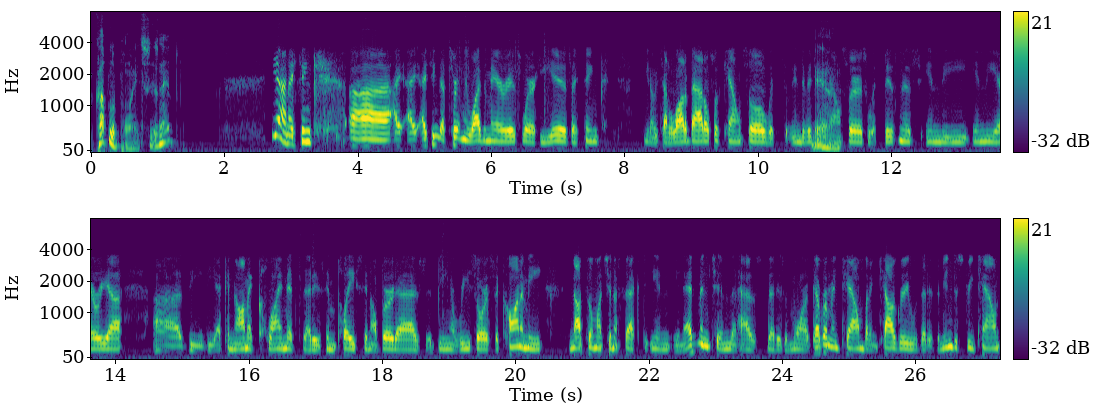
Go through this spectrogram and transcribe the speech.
a couple of points, isn't it? Yeah, and I think uh, I, I think that's certainly why the mayor is where he is. I think you know he's had a lot of battles with council, with individual yeah. councilors, with business in the in the area uh, the the economic climate that is in place in Alberta as being a resource economy, not so much an effect in, in Edmonton that has that is a more a government town, but in Calgary that is an industry town.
